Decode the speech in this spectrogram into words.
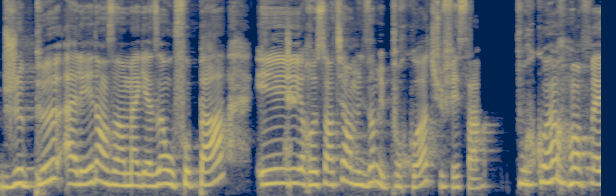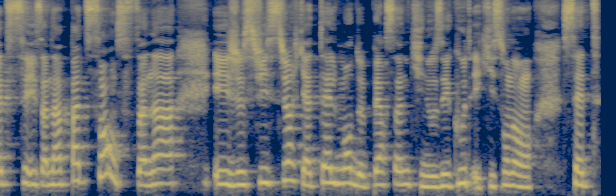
je peux aller dans un magasin où faut pas et ressortir en me disant mais pourquoi tu fais ça? Pourquoi en fait c'est ça n'a pas de sens ça n'a et je suis sûre qu'il y a tellement de personnes qui nous écoutent et qui sont dans cette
